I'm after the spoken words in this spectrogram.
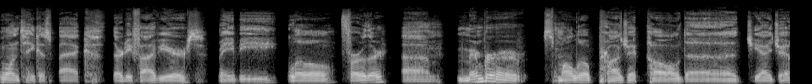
I want to take us back 35 years, maybe a little further. Um, remember small little project called uh, GI Joe?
